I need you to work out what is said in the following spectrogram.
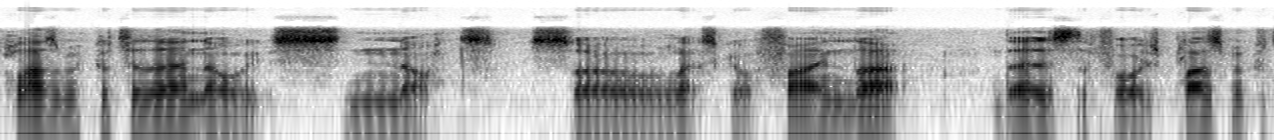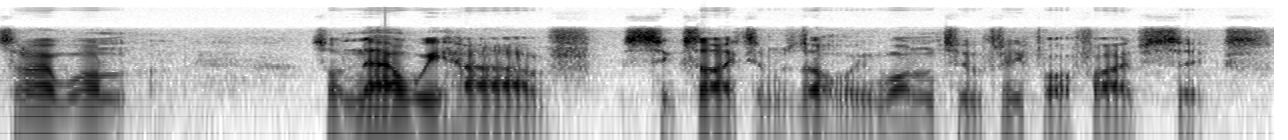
plasma cutter there? No it's not. So let's go find that. There's the forged plasma cutter I want. So now we have six items don't we? One two three four five six.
